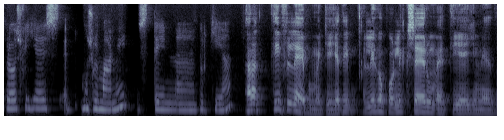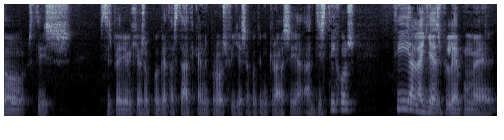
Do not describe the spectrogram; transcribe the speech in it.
πρόσφυγες ε, μουσουλμάνοι στην ε, Τουρκία. Άρα τι βλέπουμε εκεί, γιατί λίγο πολύ ξέρουμε τι έγινε εδώ στις, στις περιοχές όπου εγκαταστάθηκαν οι πρόσφυγες από τη Μικρά Ασία. Αντιστοίχως, τι αλλαγές βλέπουμε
